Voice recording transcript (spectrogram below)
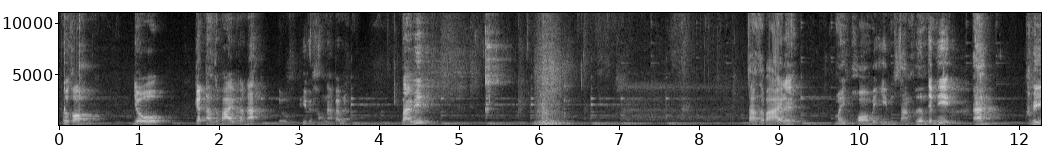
เออคอม เดี๋ยวแกตามสบายก่อนนะ เดี๋ยวพี่ไปเข้าห้องน้ำแป๊บนึง ได้พี่ ตามสบายเลย ไม่พอไม่อิ่มสั่งเพิ่มเต็มที่ฮะพี่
